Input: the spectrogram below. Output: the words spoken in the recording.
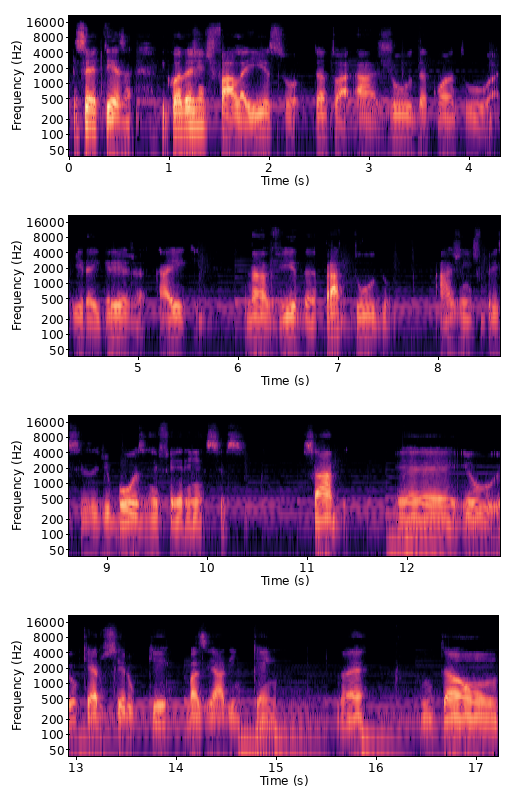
Com certeza. E quando a gente fala isso, tanto a ajuda quanto ir à igreja, Kaique, na vida, para tudo, a gente precisa de boas referências, sabe? É, eu, eu quero ser o quê? Baseado em quem? Né? Então,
